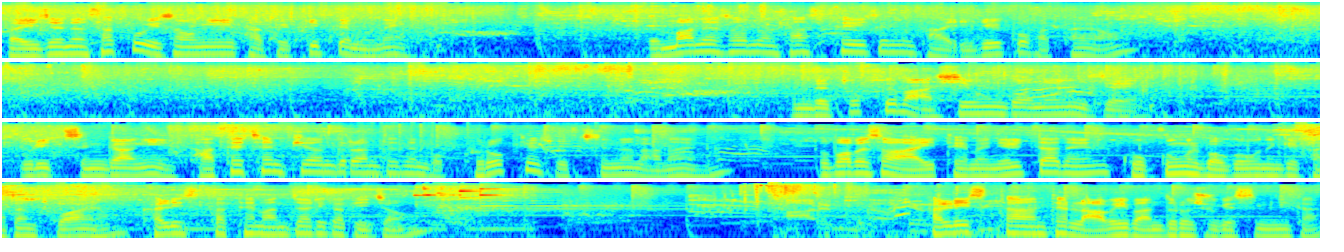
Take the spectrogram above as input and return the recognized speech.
자, 이제는 사코 이성이 다 됐기 때문에 웬만해서는 4스테이지는 다 이길 것 같아요. 근데 조금 아쉬운 거는 이제 우리 증강이 다태 챔피언들한테는 뭐 그렇게 좋지는 않아요. 도밥에서 아이템은 일단은 곡궁을 먹어오는 게 가장 좋아요. 칼리스타 템 한 자리가 비죠. 칼리스타한테 라위 만들어 주겠습니다.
